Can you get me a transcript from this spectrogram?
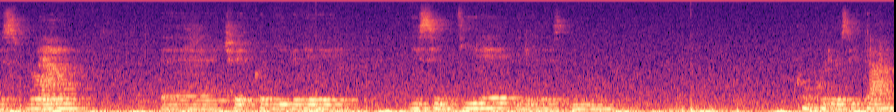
esploro, eh, cerco di vedere, di sentire il- mm, con curiosità,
